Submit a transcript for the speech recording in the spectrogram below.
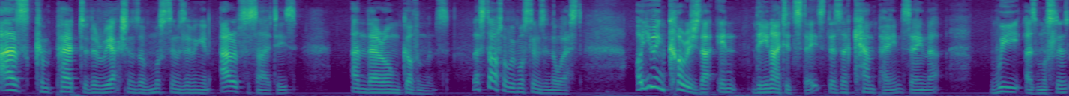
as compared to the reactions of Muslims living in Arab societies and their own governments. Let's start off with Muslims in the West. Are you encouraged that in the United States there's a campaign saying that we as Muslims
